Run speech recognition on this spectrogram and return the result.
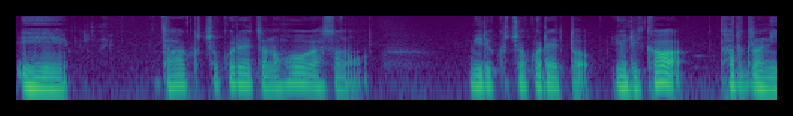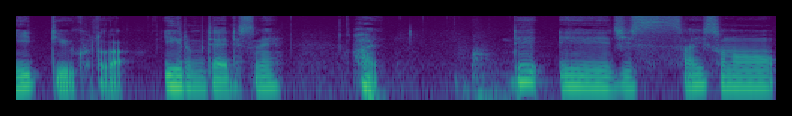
えー、ダークチョコレートの方がそのミルクチョコレートよりかは体にいいっていうことが言えるみたいですね。はい。で、えー、実際その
